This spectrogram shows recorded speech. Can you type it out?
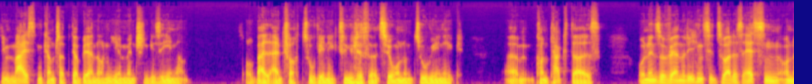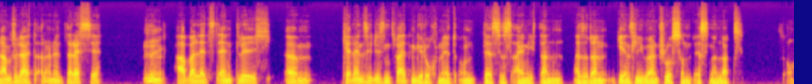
die meisten Kamtschatka-Bären noch nie einen Menschen gesehen haben. So, weil einfach zu wenig Zivilisation und zu wenig ähm, Kontakt da ist. Und insofern riechen sie zwar das Essen und haben vielleicht auch ein Interesse, aber letztendlich ähm, kennen sie diesen zweiten Geruch nicht und das ist eigentlich dann, also dann gehen sie lieber in den Fluss und essen einen Lachs. So.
